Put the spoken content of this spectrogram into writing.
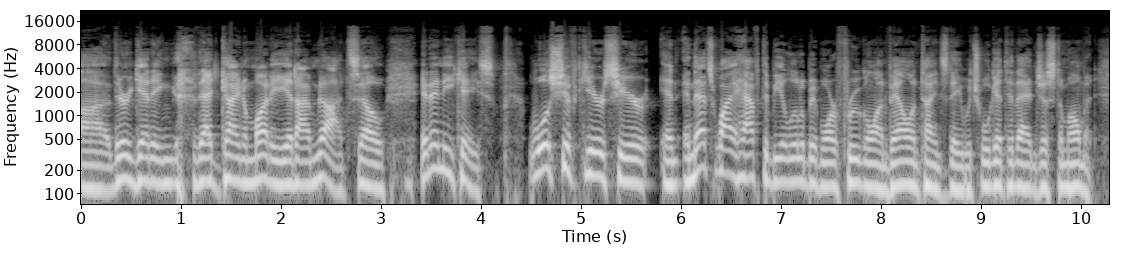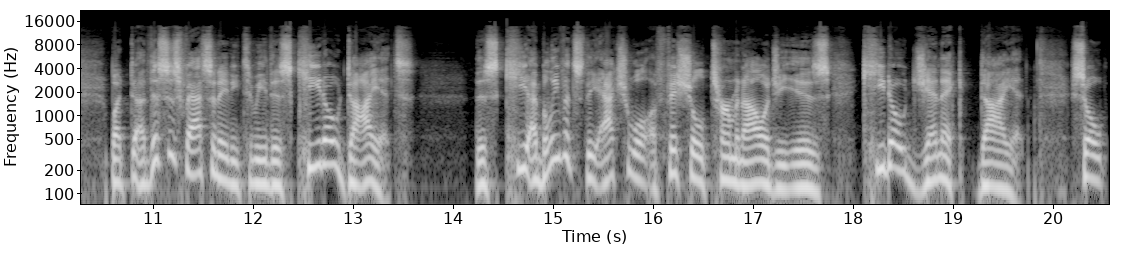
uh, they're getting that kind of money and I'm not. So in any case, we'll shift gears here, and and that's why I have to be a little bit more frugal on Valentine's Day, which we'll get to that in just a moment. But uh, this is fascinating to me. This keto diet this key i believe it's the actual official terminology is ketogenic diet so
